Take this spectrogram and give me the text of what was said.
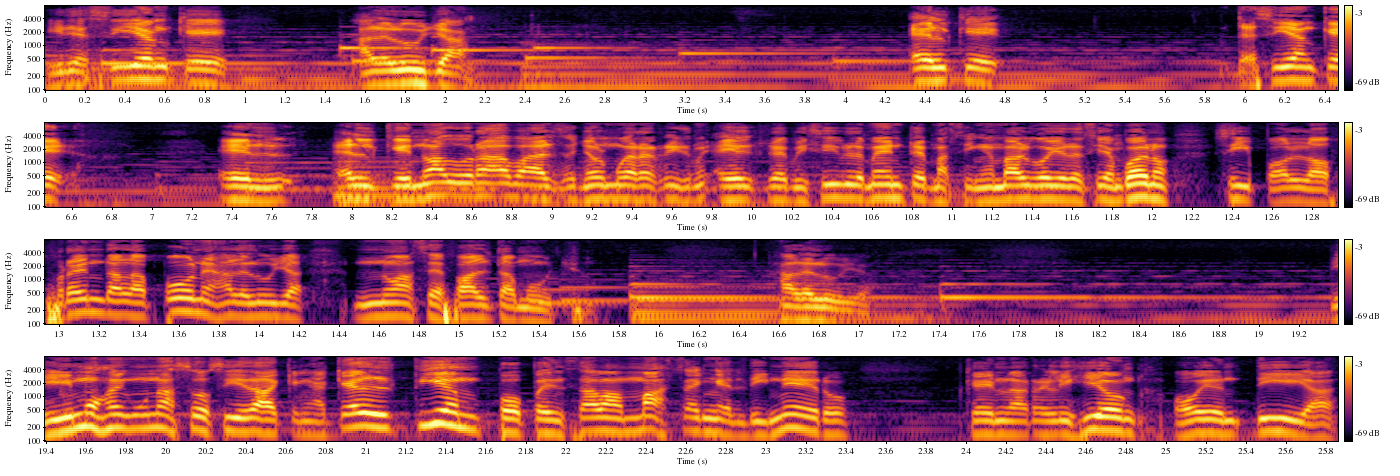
Y decían que, aleluya, el que, decían que el, el, que no adoraba al Señor muere irrevisiblemente, mas sin embargo ellos decían, bueno, si por la ofrenda la pones, aleluya, no hace falta mucho. Aleluya. Vivimos en una sociedad que en aquel tiempo pensaba más en el dinero que en la religión. Hoy en día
